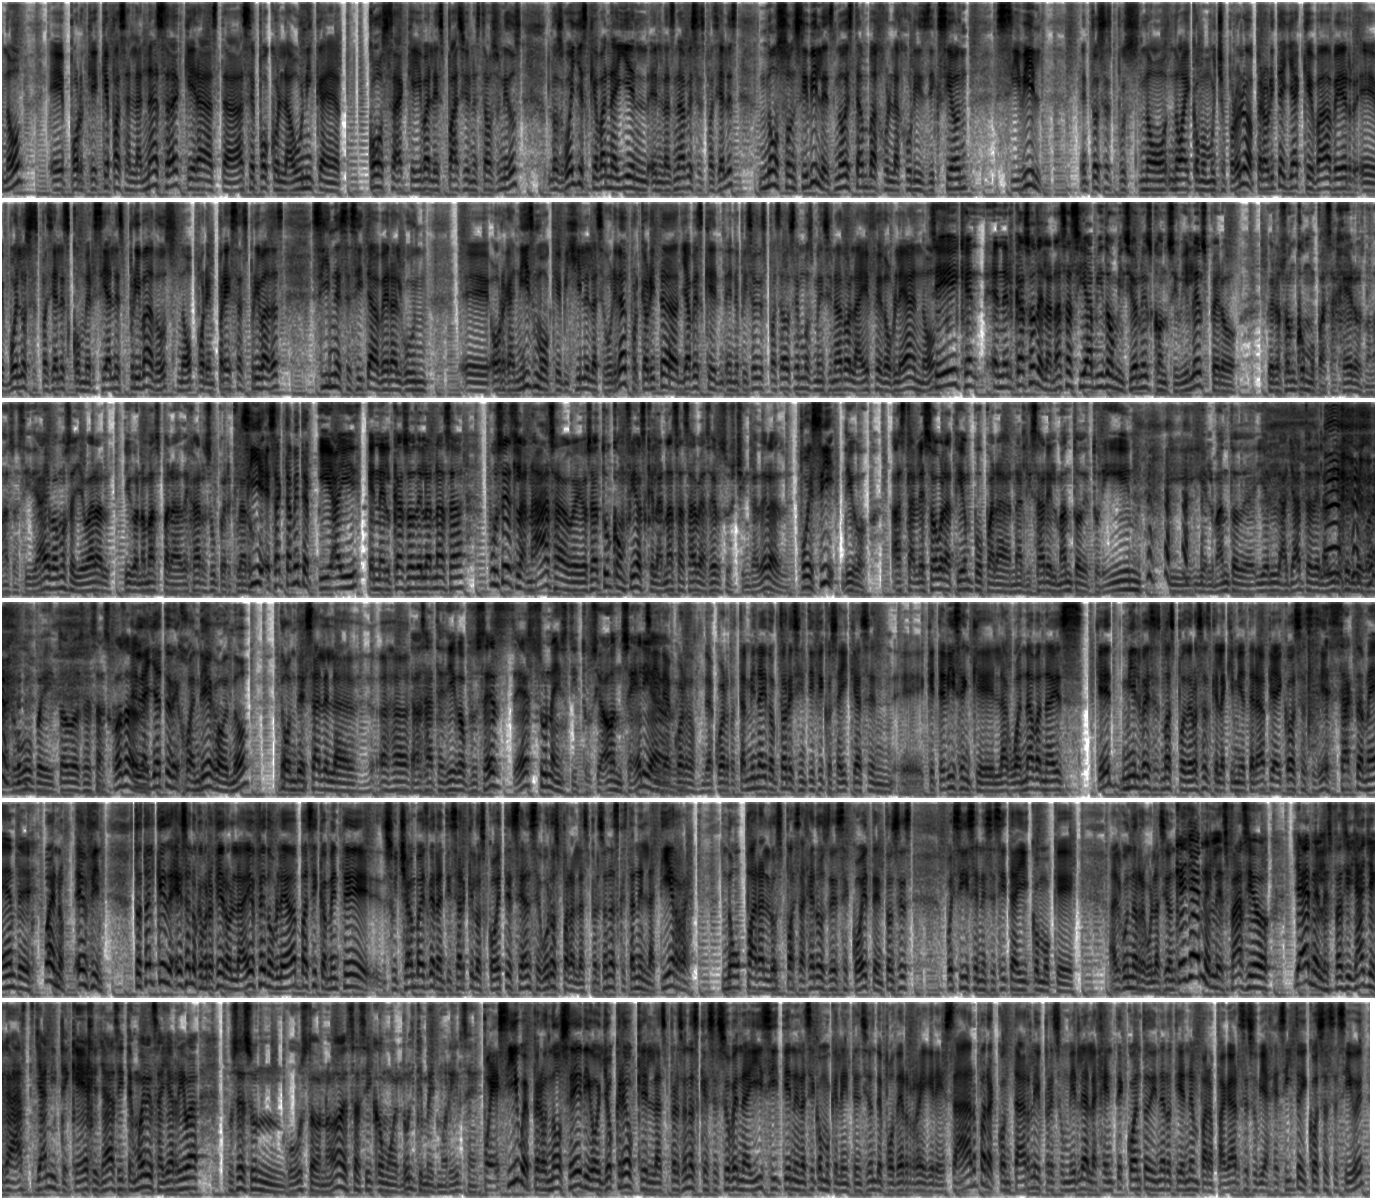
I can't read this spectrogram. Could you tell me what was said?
¿No? Eh, porque, ¿qué pasa? La NASA, que era hasta hace poco la única cosa que iba al espacio en Estados Unidos, los güeyes que van ahí en, las naves espaciales no son civiles, no están bajo la jurisdicción civil. Entonces, pues no, no hay como mucho problema. Pero ahorita ya que va a haber eh, vuelos espaciales comerciales privados, ¿no? Por empresas privadas, sí necesita haber algún eh, organismo que vigile la seguridad. Porque ahorita ya ves que en, episodios pasados hemos mencionado a la FAA, ¿no? Sí, que en el caso de la NASA sí ha habido misiones con civiles, pero, pero son como pasajeros nomás, así de, ay, vamos a llevar al, digo, nomás para dejar súper claro. Sí, exactamente. Y ahí, en el caso de la NASA, pues es la NASA, güey. O sea, tú confías que la NASA sabe hacer sus chingaderas. Güey. Pues sí. Digo, hasta le sobra tiempo para analizar el manto de Turín y, el manto de, y el ayate de la Virgen de Guadalupe y todas esas cosas. El ayate de Juan Diego, ¿no? Donde sale la. Ajá. O sea, te digo, pues es, es una institución seria. Sí, de acuerdo, de acuerdo. También hay doctores científicos ahí que hacen, eh, que te dicen que la guanábana es, ¿qué? Mil veces más poderosa que la quimioterapia y cosas así. Exactamente. Bueno, en fin. Total que es a lo que me refiero. La FAA básicamente su chamba es garantizar que los cohetes sean seguros para las personas que están en la Tierra, no para los pasajeros de ese cohete. Entonces, pues sí, se necesita ahí como que alguna regulación. Que ya en el espacio ya en el espacio, ya llegaste, ya ni te quejes, ya si te mueres allá arriba, pues es un gusto, ¿no? Es así como el ultimate morirse. Pues sí, güey, pero no sé, digo, yo creo que las personas que se suben ahí sí tienen así como que la intención de poder regresar para contarle y presumirle a la gente cuánto dinero tienen para pagarse su viajecito y cosas así, güey.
